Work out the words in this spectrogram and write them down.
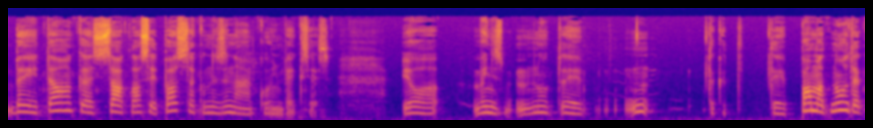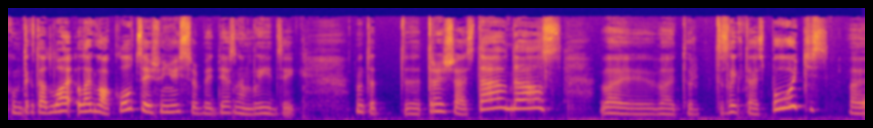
bija tā, ka es sāku lasīt pasaku un nezināju, ar ko viņa beigsies. Jo viņas, nu, tie, nu, tā, tie pamatnoteikumi, tā tādi LEGO klucīši, viņi visur bija diezgan līdzīgi. Nu, tad trešais tēvdēls vai, vai tas liktais puķis. Vai,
